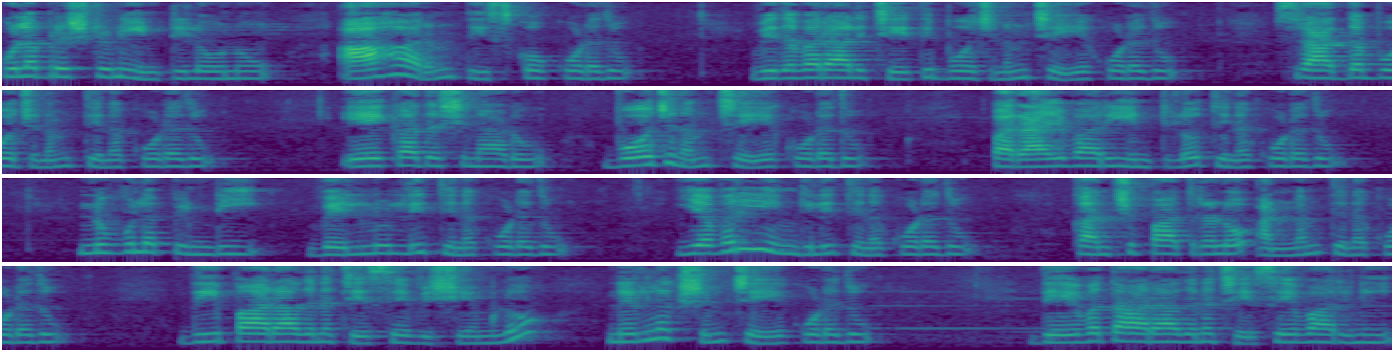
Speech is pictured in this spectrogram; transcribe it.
కులభ్రష్టుని ఇంటిలోనూ ఆహారం తీసుకోకూడదు. విధవరాలి చేతి భోజనం చేయకూడదు. శ్రాద్ధ భోజనం తినకూడదు. ఏకాదశి నాడు భోజనం చేయకూడదు. పరాయివారి ఇంటిలో తినకూడదు. నువ్వుల పిండి వెల్లుల్లి తినకూడదు. ఎవరి ఎంగిలి తినకూడదు. కంచు పాత్రలో అన్నం తినకూడదు. దీపారాధన చేసే విషయంలో నిర్లక్ష్యం చేయకూడదు. దేవతారాధన చేసేవారిని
